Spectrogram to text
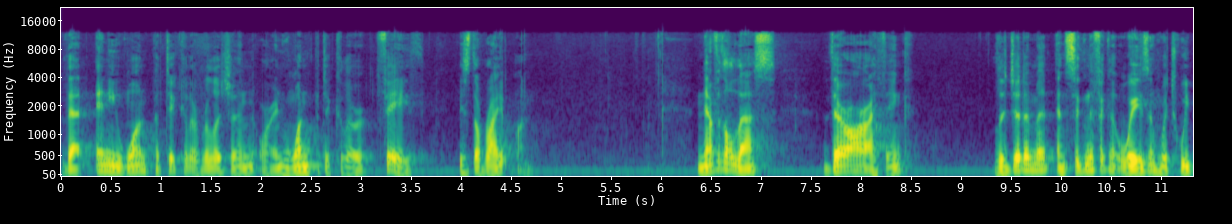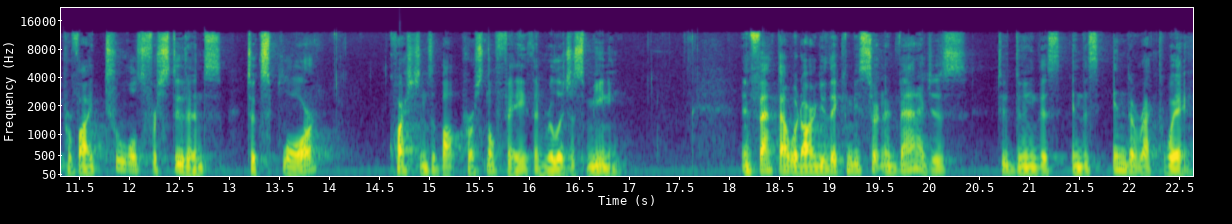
that any one particular religion or in one particular faith is the right one. Nevertheless, there are, I think, legitimate and significant ways in which we provide tools for students to explore questions about personal faith and religious meaning. In fact, I would argue there can be certain advantages to doing this in this indirect way.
